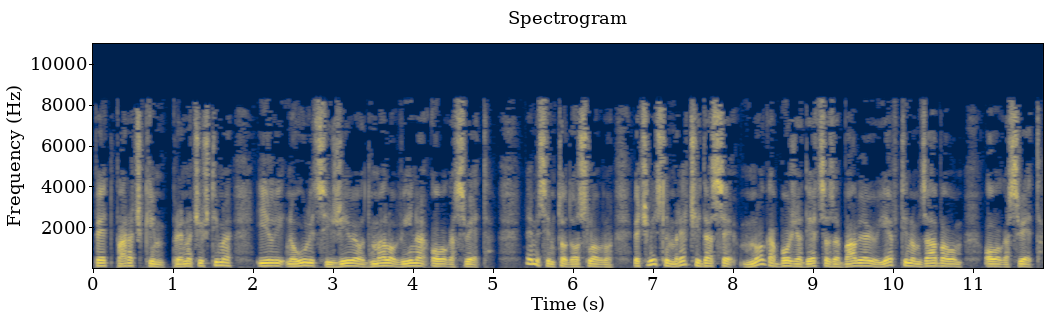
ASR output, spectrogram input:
pet paračkim prenoćištima ili na ulici žive od malo vina ovoga svijeta. Ne mislim to doslovno, već mislim reći da se mnoga Božja djeca zabavljaju jeftinom zabavom ovoga svijeta.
